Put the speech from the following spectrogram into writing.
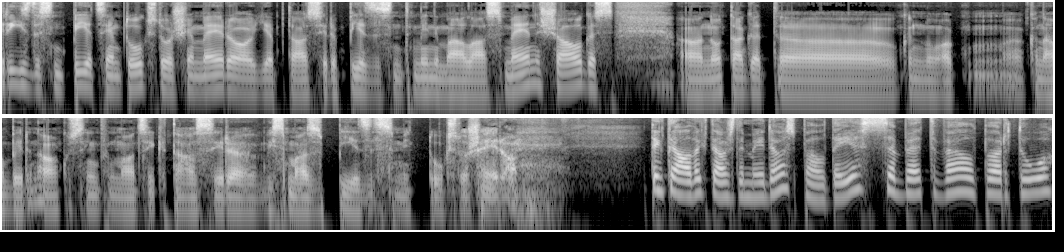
35 tūkstošiem eiro, jeb tās ir 50 minimālās mēneša algas. Nu, tagad, no Knabi ir nākusi informācija, ka tās ir vismaz 50 tūkstoši eiro. Tik tālu Viktors Demīdovs, paldies, bet vēl par to,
